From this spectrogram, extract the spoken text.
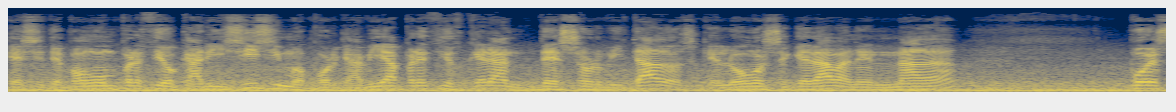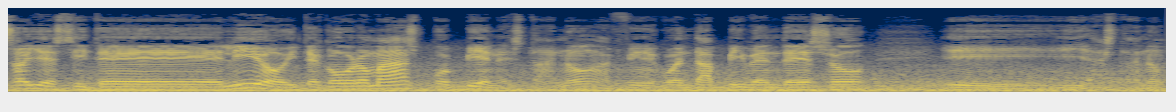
que si te pongo un precio carísimo, porque había precios que eran desorbitados, que luego se quedaban en nada, pues oye, si te lío y te cobro más, pues bien está, ¿no? A fin de cuentas viven de eso y, ya está, ¿no?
